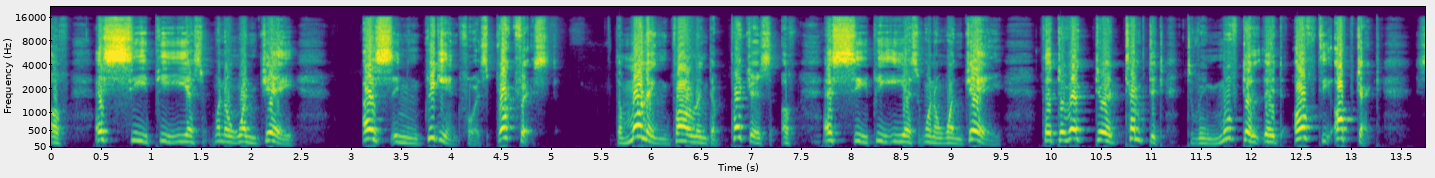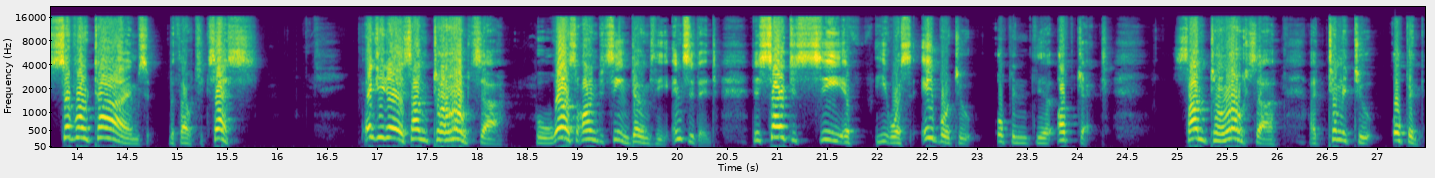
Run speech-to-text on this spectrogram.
of SCP-ES-101-J as an ingredient for his breakfast. The morning following the purchase of SCP-ES-101-J, the director attempted to remove the lid of the object several times without success. Engineer Santorosa, who was on the scene during the incident, decided to see if he was able to open the object. Santorosa attempted to open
